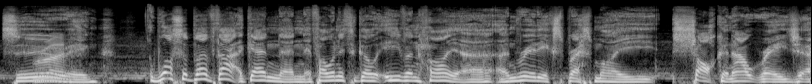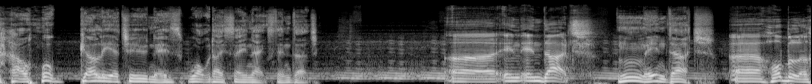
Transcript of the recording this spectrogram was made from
Searing. What's above that again then? If I wanted to go even higher and really express my shock and outrage at how gully a tune is, what would I say next in Dutch? Uh, in, in Dutch. Mm, in Dutch. Uh, hobbelig.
